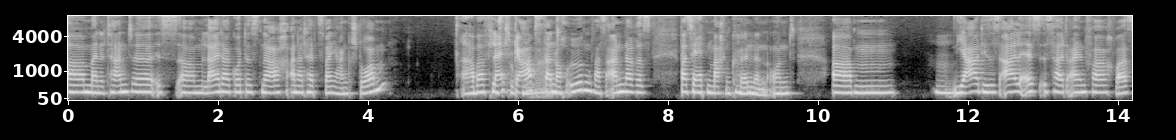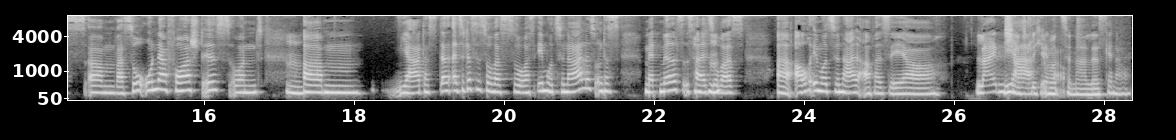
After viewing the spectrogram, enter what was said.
Ähm, meine Tante ist ähm, leider Gottes nach anderthalb, zwei Jahren gestorben. Aber vielleicht gab es dann noch irgendwas anderes, was wir hätten machen können. Und ähm, ja, dieses ALS ist halt einfach was, ähm, was so unerforscht ist. Und ähm, ja, das, das, also das ist sowas, sowas Emotionales. Und das Matt Mills ist halt sowas äh, auch emotional, aber sehr Leidenschaftlich Ja, genau. emotionales. genau.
